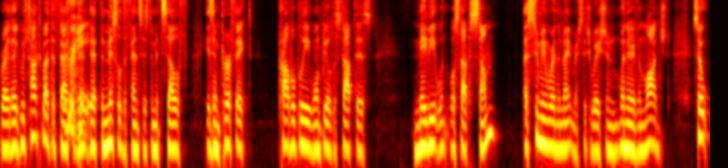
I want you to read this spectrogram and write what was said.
right? Like we've talked about the fact that, Right. that the missile defense system itself is imperfect, probably won't be able to stop this. Maybe it will will stop some, assuming we're in the nightmare situation when they're even launched. So,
